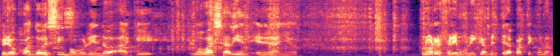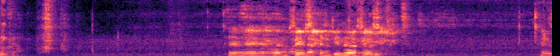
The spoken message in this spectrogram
Pero cuando decimos, volviendo a que nos vaya bien en el año, nos referimos únicamente a la parte económica. Eh, bueno, sí, la Argentina así. Eh,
